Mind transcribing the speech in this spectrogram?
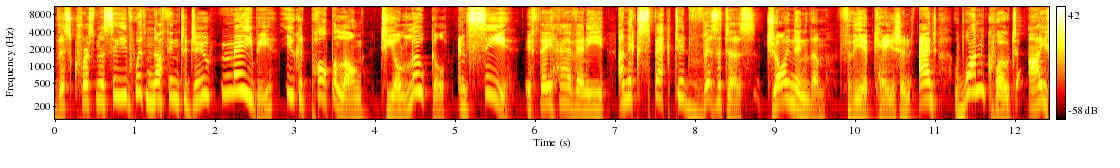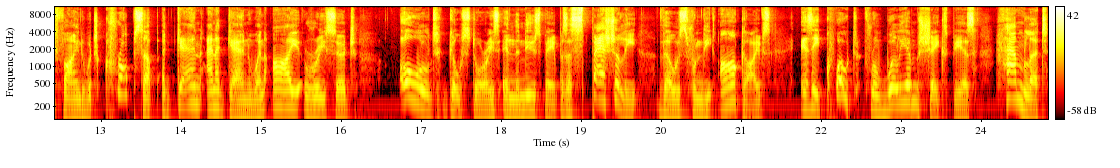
this Christmas Eve with nothing to do, maybe you could pop along to your local and see if they have any unexpected visitors joining them for the occasion. And one quote I find which crops up again and again when I research old ghost stories in the newspapers, especially those from the archives, is a quote from William Shakespeare's Hamlet.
